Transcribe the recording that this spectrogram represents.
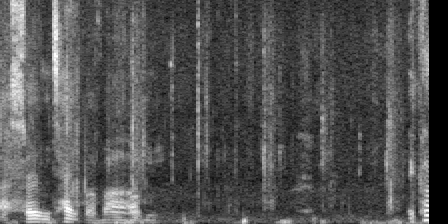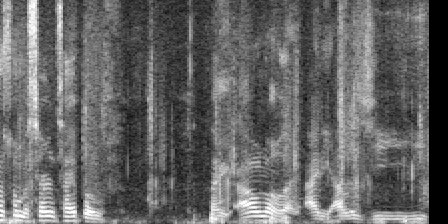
a certain type of um it comes from a certain type of like I don't know, like ideology,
